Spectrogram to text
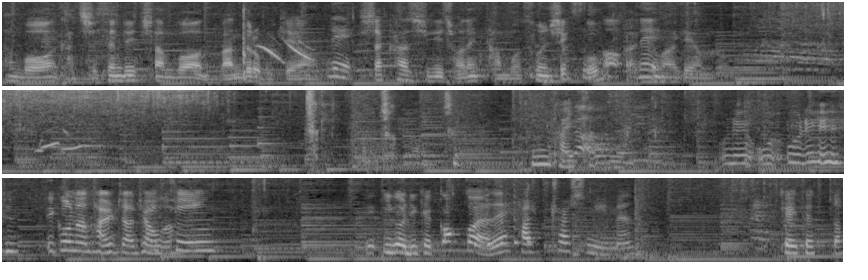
한번 같이 샌드위치 한번 만들어 볼게요. 네. 시작하시기 전에 다 한번 손 씻고 어, 네. 깔끔하게 한번. 음, 갈차. 우리, 우- 우리, 이거는 달자, 정아. 이- 이거 이렇게 꺾어야 돼? Trust me, man. 오케이 됐다.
